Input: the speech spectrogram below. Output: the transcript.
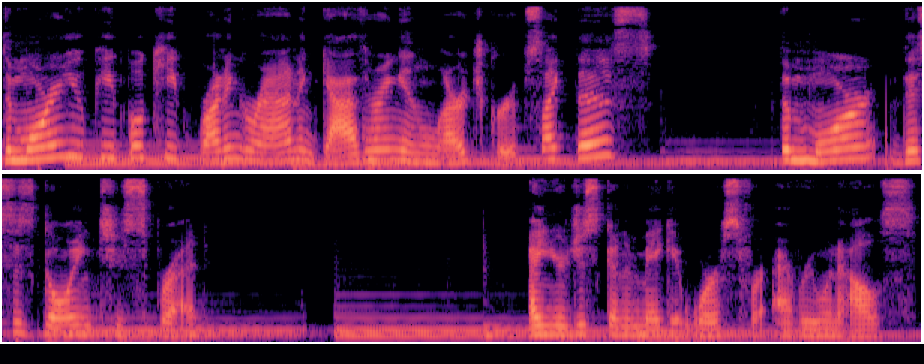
The more you people keep running around and gathering in large groups like this, the more this is going to spread. And you're just going to make it worse for everyone else,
